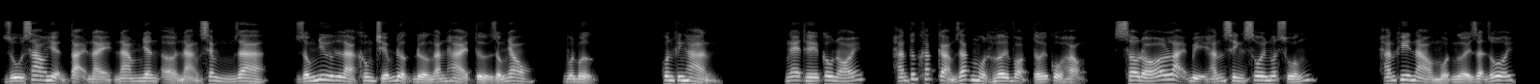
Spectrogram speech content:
dù sao hiện tại này nam nhân ở nàng xem ra, giống như là không chiếm được đường ăn hải tử giống nhau, buồn bực. Quân Kinh hàn. Nghe thế câu nói, hắn tức khắc cảm giác một hơi vọt tới cổ họng, sau đó lại bị hắn sinh sôi nuốt xuống. Hắn khi nào một người giận dỗi.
